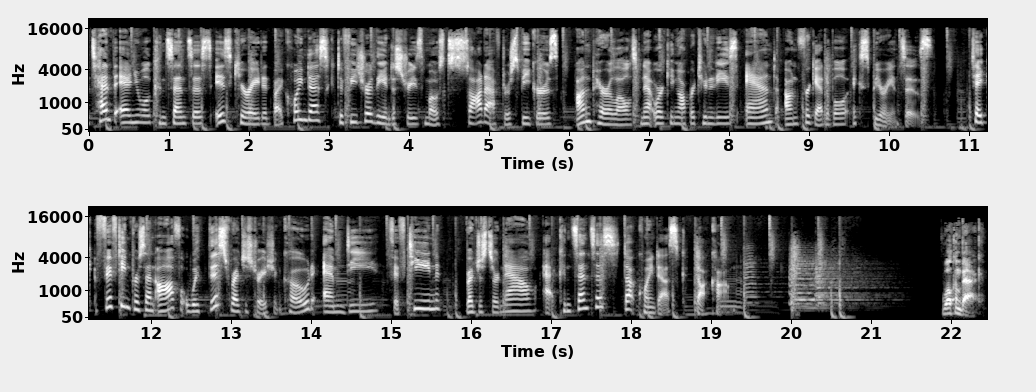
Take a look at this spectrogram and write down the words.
The 10th annual consensus is curated by Coindesk to feature the industry's most sought after speakers, unparalleled networking opportunities, and unforgettable experiences. Take 15% off with this registration code MD15. Register now at consensus.coindesk.com. Welcome back.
